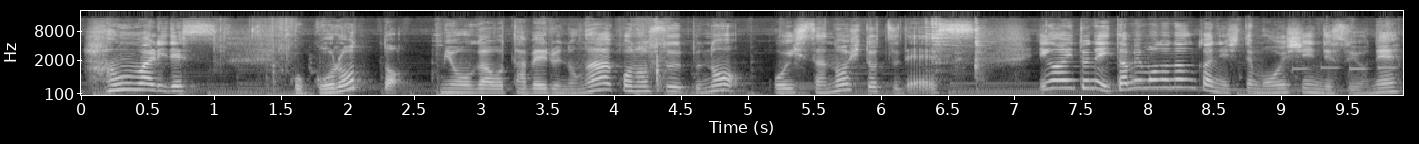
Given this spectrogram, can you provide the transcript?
半割りです。こうゴロッとみょうがを食べるのがこのスープの美味しさの一つです。意外とね炒め物なんかにしても美味しいんですよね。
